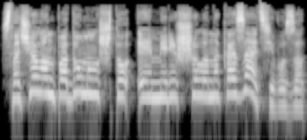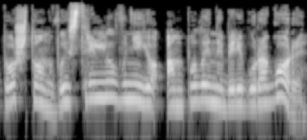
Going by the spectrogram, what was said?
Сначала он подумал, что Эми решила наказать его за то, что он выстрелил в нее ампулой на берегу Рагоры.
